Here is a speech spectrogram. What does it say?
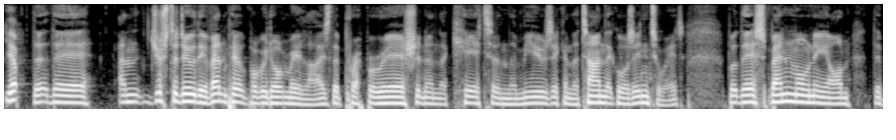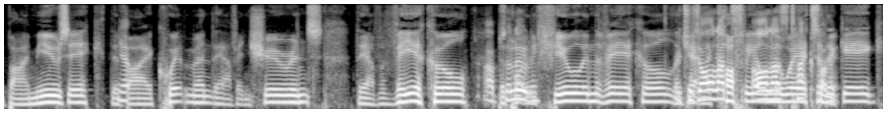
Yep. That they and just to do the event, people probably don't realise the preparation and the kit and the music and the time that goes into it. But they spend money on they buy music, they Yep. buy equipment, they have insurance, they have a vehicle, Absolutely. fuel in the vehicle, Which is all coffee all on the way to the it. gig.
